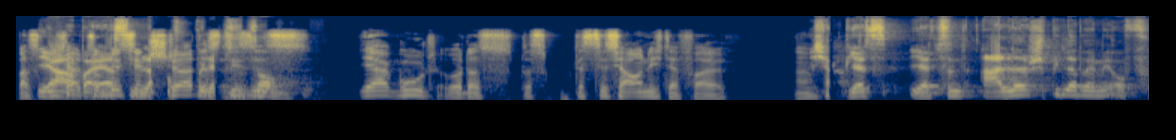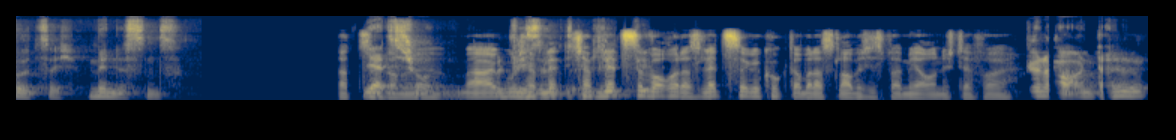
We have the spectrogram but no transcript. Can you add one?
was Ja, mich halt so ein bisschen stört, ist dieses. Saison. Ja, gut, aber das, das, das ist ja auch nicht der Fall. Ich habe jetzt, jetzt sind alle Spieler bei mir auf 40, mindestens. Jetzt schon. Und gut, ich habe hab letzte Woche das letzte geguckt, aber das glaube ich ist bei mir auch nicht der Fall. Genau, und dann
